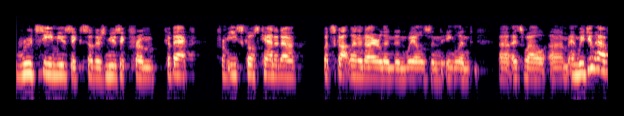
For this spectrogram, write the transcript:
rootsy music. So there's music from Quebec, from East Coast Canada, but Scotland and Ireland and Wales and England uh, as well. Um, and we do have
